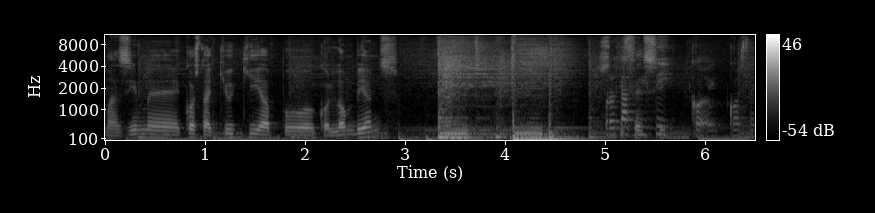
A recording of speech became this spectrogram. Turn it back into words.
μαζί με Κώστα Κιούκι από Colombians. Στη Πρωταθλητή θέση- Κω- Κώστα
